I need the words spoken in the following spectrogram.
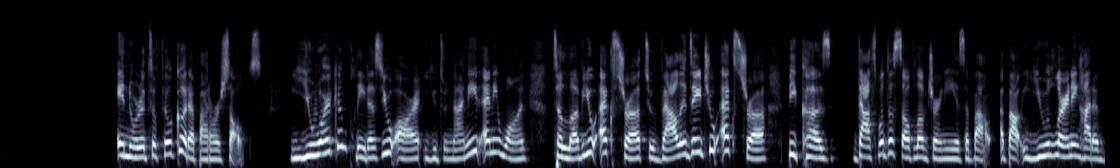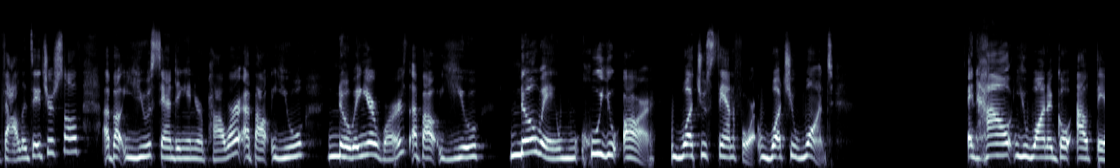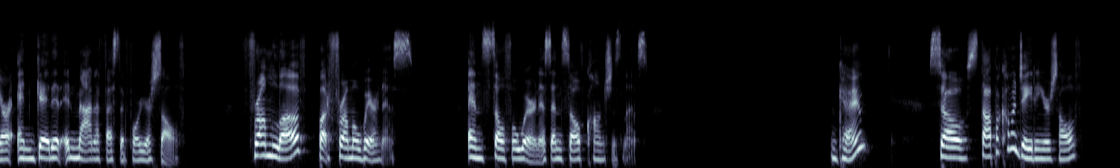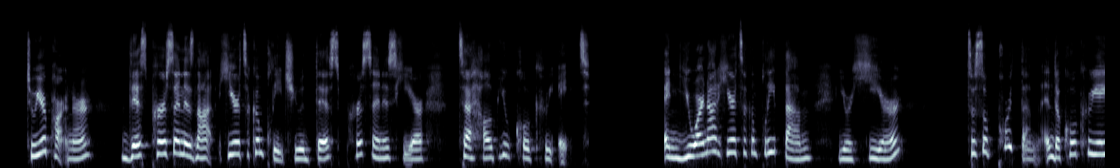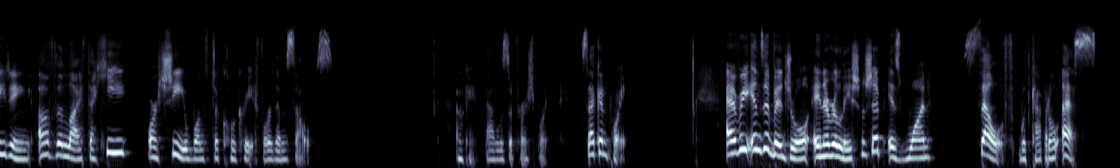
in order to feel good about ourselves. You are complete as you are. You do not need anyone to love you extra, to validate you extra, because that's what the self love journey is about about you learning how to validate yourself, about you standing in your power, about you knowing your worth, about you knowing who you are, what you stand for, what you want, and how you want to go out there and get it and manifest it for yourself from love, but from awareness and self awareness and self consciousness. Okay? So stop accommodating yourself to your partner. This person is not here to complete you. This person is here to help you co create. And you are not here to complete them. You're here to support them in the co creating of the life that he or she wants to co create for themselves. Okay, that was the first point. Second point every individual in a relationship is one self with capital S.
